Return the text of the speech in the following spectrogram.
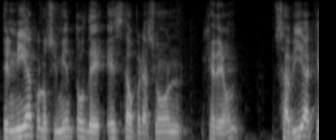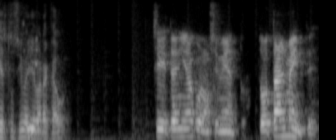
tenía conocimiento de esta operación Gedeón sabía que esto se iba a llevar a cabo? Sí, tenía conocimiento, totalmente.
